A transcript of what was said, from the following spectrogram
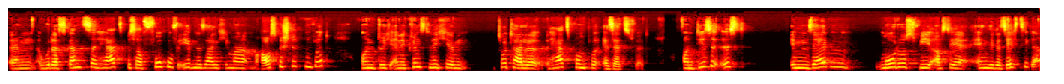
ähm, wo das ganze Herz bis auf Vorhofebene, sage ich immer, rausgeschnitten wird und durch eine künstliche totale Herzpumpe ersetzt wird. Und diese ist im selben Modus wie aus der Ende der 60er.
